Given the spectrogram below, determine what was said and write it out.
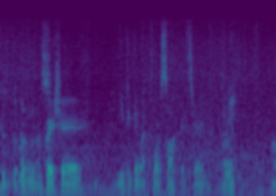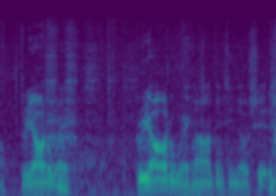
because the I'm, runes. I'm pretty sure you could get like four sockets, right? Three. Oh. Three all the way. Three all the way. Rahan thinks he knows shit.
